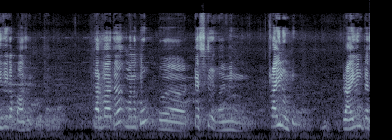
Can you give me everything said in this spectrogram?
ఈజీగా పాస్ అయిపోతాం తర్వాత మనకు టెస్ట్ ఐ మీన్ ట్రయల్ ఉంటుంది. Driving test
